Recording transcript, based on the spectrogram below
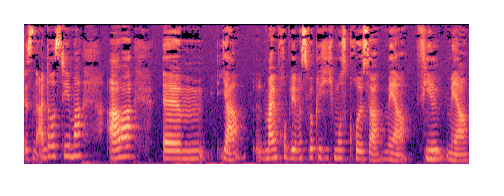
Ist ein anderes Thema. Aber ähm, ja, mein Problem ist wirklich, ich muss größer, mehr, viel mhm. mehr.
